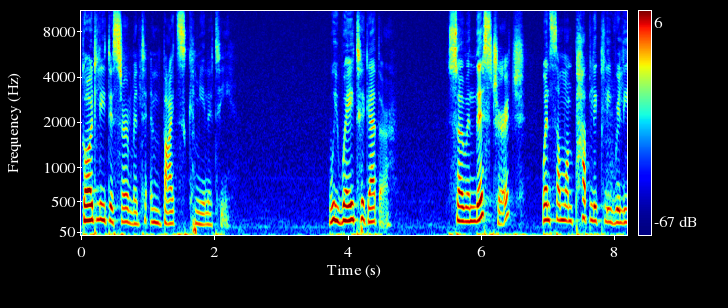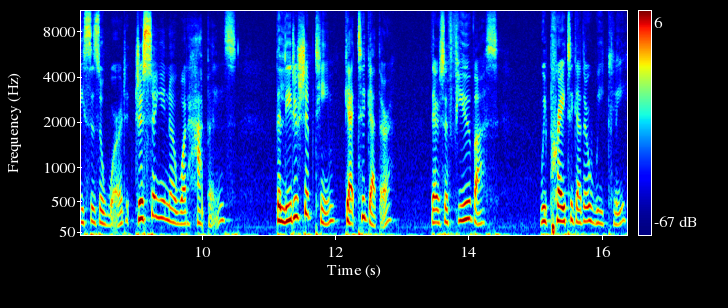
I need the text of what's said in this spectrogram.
Godly discernment invites community. We weigh together. So in this church, when someone publicly releases a word, just so you know what happens, the leadership team get together. There's a few of us. We pray together weekly.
